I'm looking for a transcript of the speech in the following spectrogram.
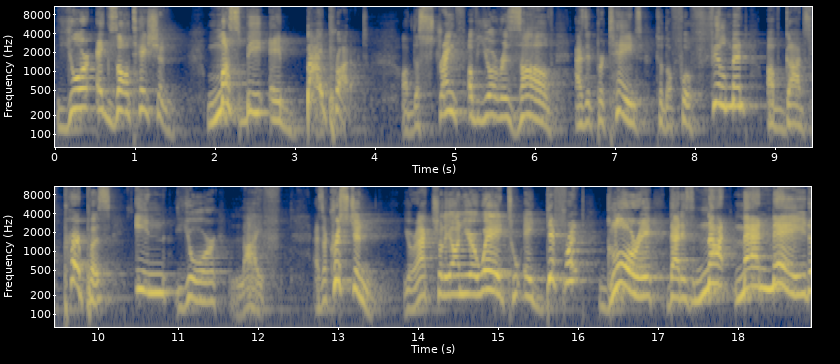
Your exaltation must be a byproduct of the strength of your resolve as it pertains to the fulfillment of God's purpose in your life. As a Christian, you're actually on your way to a different glory that is not man made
